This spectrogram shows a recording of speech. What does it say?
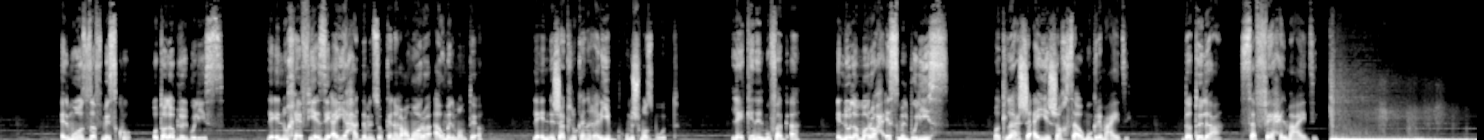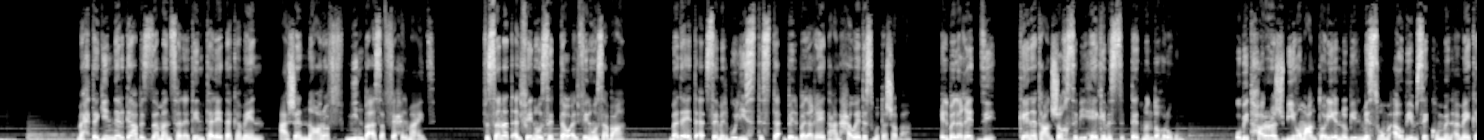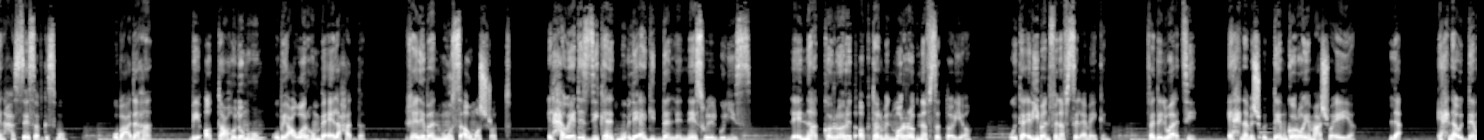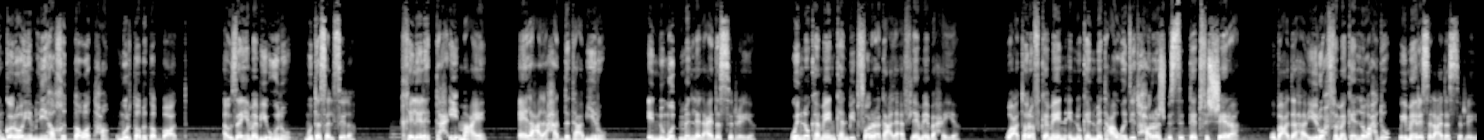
الموظف مسكه وطلب له البوليس لأنه خاف يأذي أي حد من سكان العمارة أو من المنطقة. لأن شكله كان غريب ومش مظبوط. لكن المفاجأة إنه لما راح اسم البوليس ما طلعش أي شخص أو مجرم عادي. ده طلع سفاح المعادي. محتاجين نرجع بالزمن سنتين تلاتة كمان عشان نعرف مين بقى سفاح المعادي. في سنة 2006 و2007 بدأت أقسام البوليس تستقبل بلاغات عن حوادث متشابهة. البلاغات دي كانت عن شخص بيهاجم الستات من ظهرهم وبيتحرش بيهم عن طريق إنه بيلمسهم أو بيمسكهم من أماكن حساسة في جسمهم وبعدها بيقطع هدومهم وبيعورهم بآلة حادة غالبا موس أو مشرط. الحوادث دي كانت مقلقة جدا للناس وللبوليس لأنها اتكررت أكتر من مرة بنفس الطريقة وتقريبا في نفس الأماكن. فدلوقتي إحنا مش قدام جرايم عشوائية لأ إحنا قدام جرايم ليها خطة واضحة ومرتبطة ببعض أو زي ما بيقولوا متسلسلة. خلال التحقيق معاه قال على حد تعبيره إنه مدمن للعادة السرية وإنه كمان كان بيتفرج على أفلام إباحية. واعترف كمان إنه كان متعود يتحرش بالستات في الشارع وبعدها يروح في مكان لوحده ويمارس العادة السرية.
